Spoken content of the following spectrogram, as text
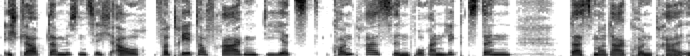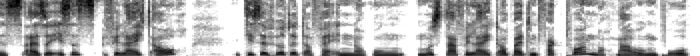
ich glaube, da müssen sich auch Vertreter fragen, die jetzt kontra sind. Woran liegt's denn, dass man da kontra ist? Also ist es vielleicht auch diese Hürde der Veränderung? Muss da vielleicht auch bei den Faktoren nochmal irgendwo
